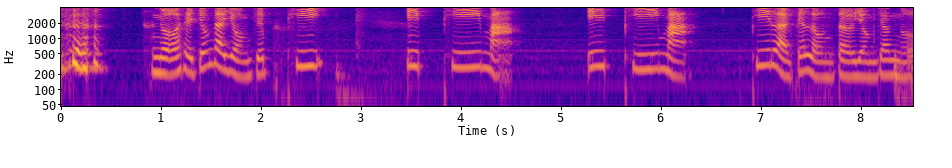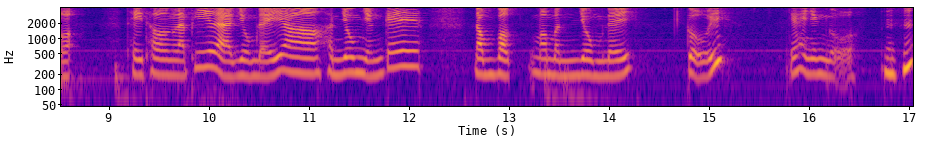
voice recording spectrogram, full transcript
ngựa thì chúng ta dùng chữ pi, y pi mà y pi mà pi là cái lượng từ dùng cho ngựa thì thường là pi là dùng để uh, hình dung những cái động vật mà mình dùng để cưỡi chẳng hạn như ngựa uh-huh.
